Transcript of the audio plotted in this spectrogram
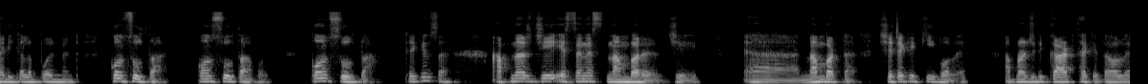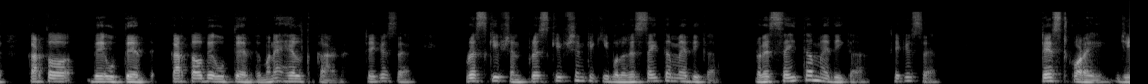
মেডিকেল অ্যাপয়েন্টমেন্ট কনসুলতা কনসুলতা কনসুলতা ঠিক আছে? আপনার যে এস এন এস নাম্বারের যে নাম্বারটা সেটাকে কি বলে? আপনার যদি কার্ড থাকে তাহলে কার্তো দে উত্তেন্তে কার্তাও দে উত্তেন্তে মানে হেলথ কার্ড ঠিক আছে? প্রেসক্রিপশন প্রেসক্রিপশনকে কি বলে? রেসাইতা মেডিকা রেসাইতা মেডিকা ঠিক আছে? টেস্ট করাই যে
